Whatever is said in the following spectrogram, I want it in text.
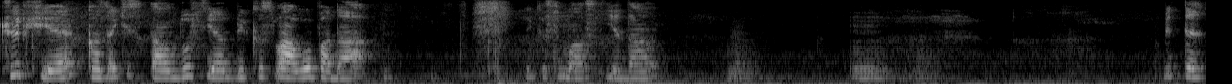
Türkiye, Kazakistan, Rusya, bir kısmı Avrupa'da, bir kısmı Asya'da. Hmm. Bitti.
